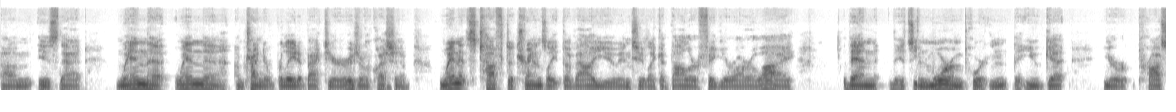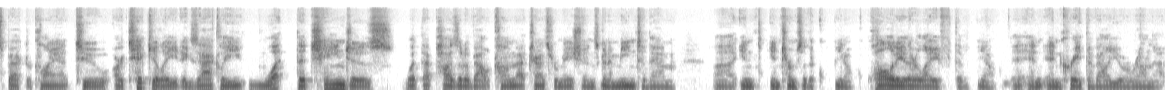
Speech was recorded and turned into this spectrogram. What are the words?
um, is that when the when the i'm trying to relate it back to your original question of when it's tough to translate the value into like a dollar figure roi then it's even more important that you get your prospect or client to articulate exactly what the changes what that positive outcome that transformation is going to mean to them uh, in in terms of the you know quality of their life, the you know, and and create the value around that.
